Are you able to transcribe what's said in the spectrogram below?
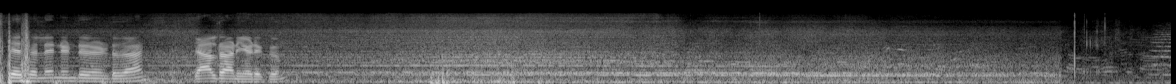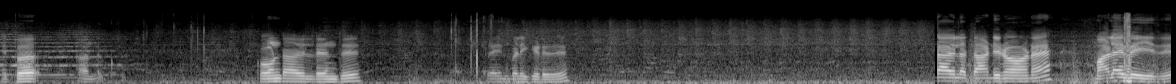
ஸ்டேஷன்லையும் நின்று நின்று தான் ஜால்ராணி எடுக்கும் இப்போ அந்த கோண்டாவிலிருந்து ட்ரெயின் பலிக்கிடுது கொண்டாவில் தாண்டினோடனே மழை பெய்யுது.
